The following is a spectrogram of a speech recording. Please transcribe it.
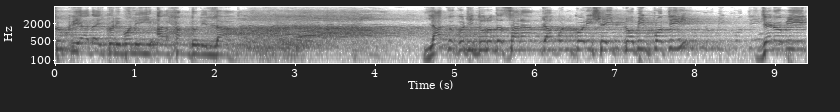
শুক্রিয়া আদায় করি বলি, আলহামদুলিল্লাহ। লাখো কোটি দুরুদ সালাম যাপন করি সেই নবীর প্রতি, যে নবীর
